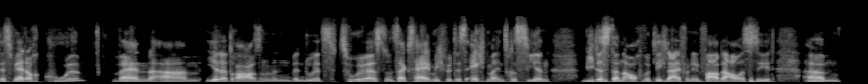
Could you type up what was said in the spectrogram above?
das wäre doch cool, wenn ähm, ihr da draußen, wenn, wenn du jetzt zuhörst und sagst, hey, mich würde es echt mal interessieren, wie das dann auch wirklich live und in Farbe aussieht, ähm, äh,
